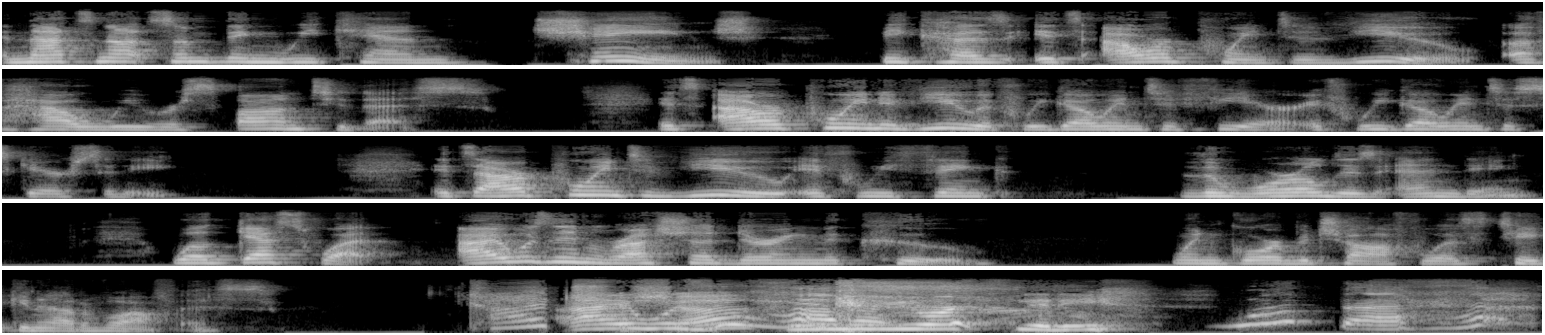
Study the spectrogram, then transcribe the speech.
And that's not something we can change because it's our point of view of how we respond to this. It's our point of view if we go into fear, if we go into scarcity. It's our point of view if we think the world is ending. Well, guess what? I was in Russia during the coup when Gorbachev was taken out of office. God, I was in New York City. What the heck?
